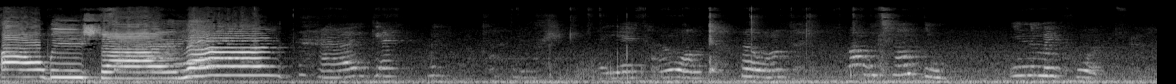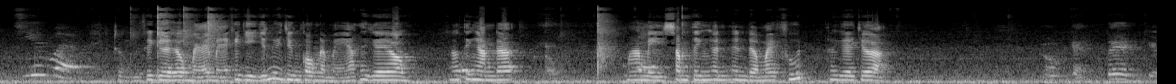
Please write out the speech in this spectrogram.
I'll be silent Trời thấy ghê không? Mẹ mẹ cái gì dính cái chân con là mẹ? Thấy ghê không? Nói tiếng Anh đó. Mommy something in, in the my food. Thấy ghê chưa? Ok Thank you.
